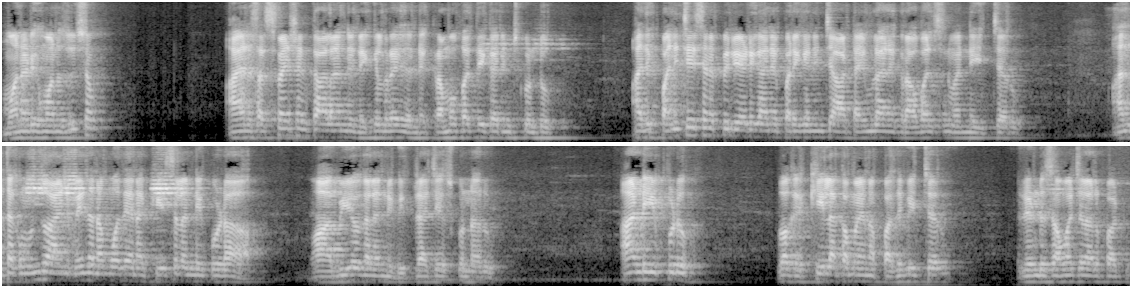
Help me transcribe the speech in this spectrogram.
మొన్నటికి మనం చూసాం. ఆయన సస్పెన్షన్ కాలాన్ని రెగ్యులరైజ్ అంటే క్రమబద్ధీకరించుకుంటూ అది పనిచేసిన పీరియడ్గానే పరిగణించి ఆ టైంలో ఆయనకు రావాల్సినవన్నీ ఇచ్చారు. అంతకుముందు ఆయన మీద నమోదైన కేసులన్నీ కూడా ఆ అభియోగాలన్నీ విత్డ్రా చేసుకున్నారు. అండ్ ఇప్పుడు ఒక కీలకమైన పదవి ఇచ్చారు. రెండు సంవత్సరాల పాటు.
